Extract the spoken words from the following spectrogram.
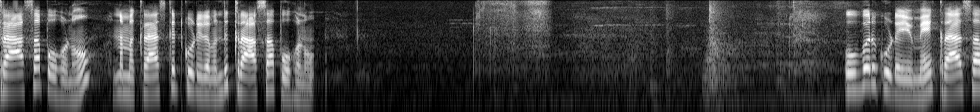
கிராஸாக போகணும். நம்ம கிராஸ்கட் கூடையில் வந்து கிராஸாக போகணும். ஒவ்வொரு கூடையுமே கிராஸாக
